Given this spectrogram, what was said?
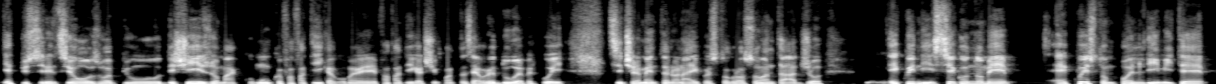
è più silenzioso, è più deciso, ma comunque fa fatica come fa fatica il 56 euro e 2, per cui sinceramente non hai questo grosso vantaggio. E quindi, secondo me, è questo un po' il limite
